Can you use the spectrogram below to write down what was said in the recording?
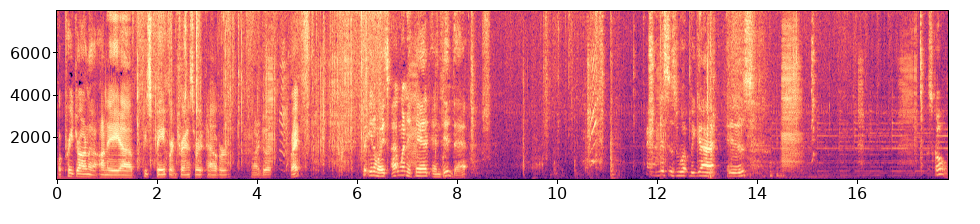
Or pre-draw on a, on a uh, piece of paper and transfer it however you want to do it, right? But anyways, I went ahead and did that. And this is what we got is skull.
